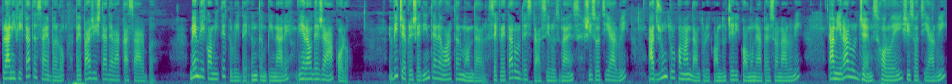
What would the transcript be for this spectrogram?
planificată să aibă loc pe pajiștea de la Casa Albă. Membrii comitetului de întâmpinare erau deja acolo. Vicepreședintele Walter Mondal, secretarul de stat Cyrus Vance și soția lui, adjunctul comandantului conducerii comune a personalului, amiralul James Holloway și soția lui,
